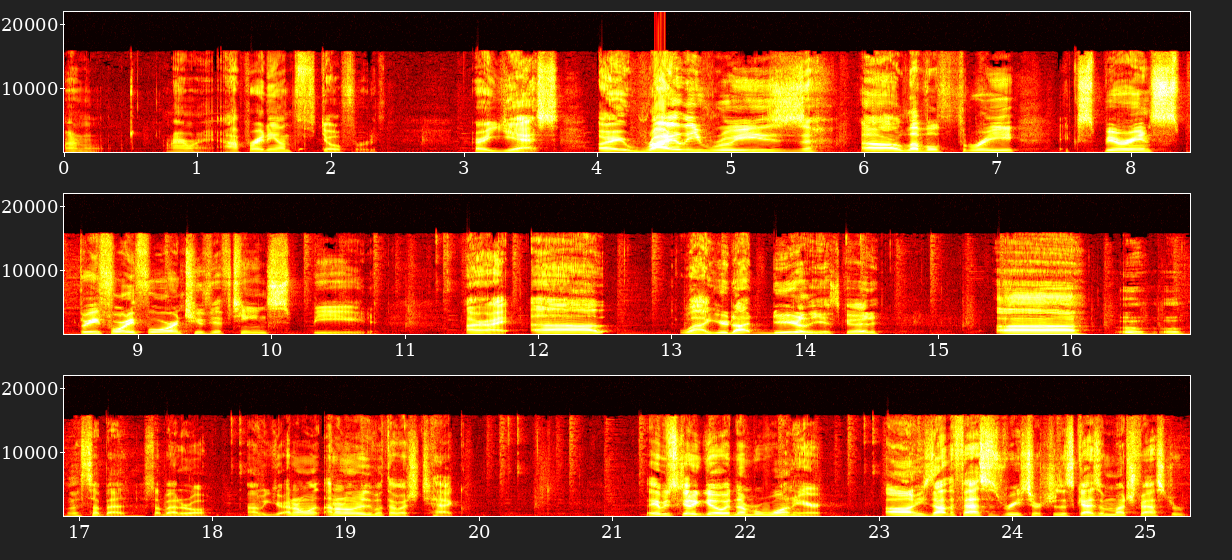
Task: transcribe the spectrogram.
I don't. All right, operating on Stoford. All right, yes. All right, Riley Ruiz, uh, level three, experience 344 and 215 speed. All right. Uh, wow, you're not nearly as good. Uh, oh, oh, that's not bad. That's not bad at all. Um, I don't want, I don't really want that much tech. Maybe just gonna go with number one here. Uh, he's not the fastest researcher. This guy's a much faster.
